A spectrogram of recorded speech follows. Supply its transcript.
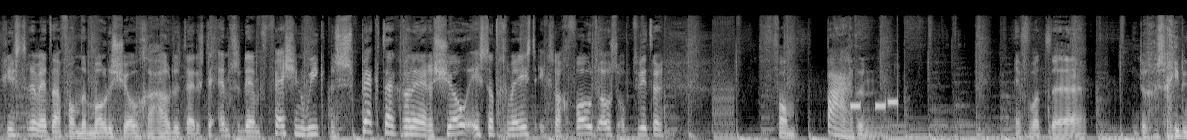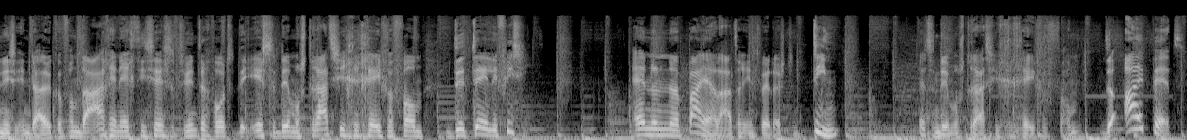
Gisteren werd daar van de modeshow gehouden tijdens de Amsterdam Fashion Week. Een spectaculaire show is dat geweest. Ik zag foto's op Twitter van paarden. Even wat eh, de geschiedenis induiken. Vandaag in 1926 wordt de eerste demonstratie gegeven van de televisie. En een eh, paar jaar later, in 2010, werd een demonstratie gegeven van de iPad.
